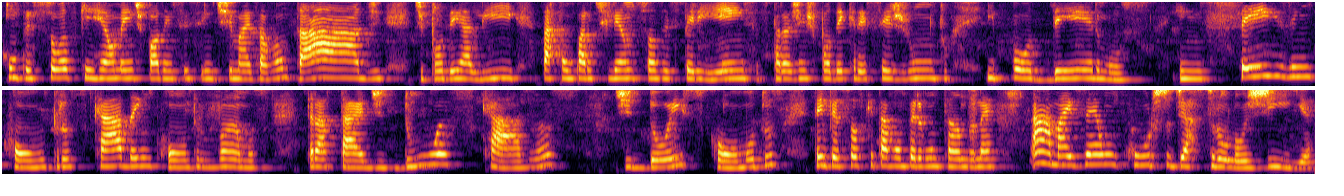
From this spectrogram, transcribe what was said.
com pessoas que realmente podem se sentir mais à vontade, de poder ali estar tá compartilhando suas experiências para a gente poder crescer junto e podermos em seis encontros, cada encontro vamos tratar de duas casas de dois cômodos. Tem pessoas que estavam perguntando, né? Ah, mas é um curso de astrologia.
